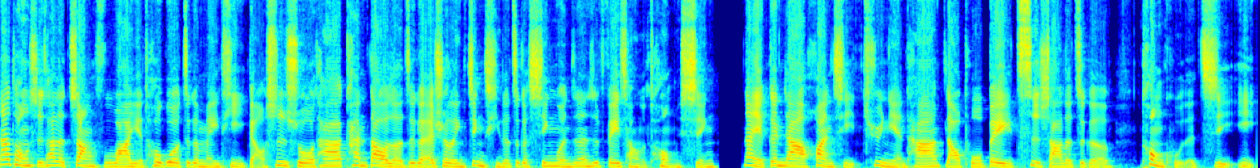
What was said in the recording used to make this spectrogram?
那同时，她的丈夫啊，也透过这个媒体表示说，他看到了这个 Ashley 近期的这个新闻，真的是非常的痛心。那也更加的唤起去年他老婆被刺杀的这个痛苦的记忆。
